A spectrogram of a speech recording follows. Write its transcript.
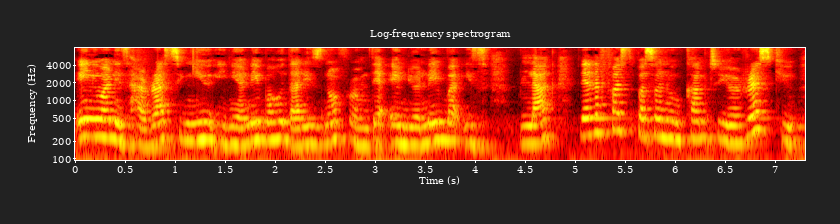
anyone is harassing you in your neighborhood that is not from there and your neighbor is black they're the first person who come to your rescue.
